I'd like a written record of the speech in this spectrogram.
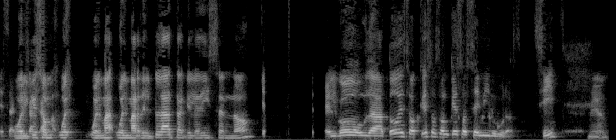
Exacto, o el queso el, o el mar del plata que le dicen, ¿no? El Gouda, todos esos quesos son quesos semiduros, ¿sí? Bien.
